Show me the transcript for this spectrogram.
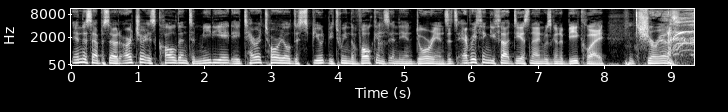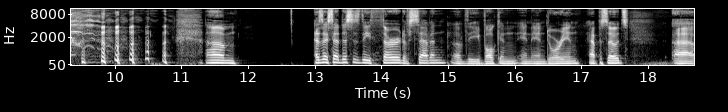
In this episode, Archer is called in to mediate a territorial dispute between the Vulcans and the Andorians. It's everything you thought DS9 was going to be, Clay. It sure is. As I said, this is the third of seven of the Vulcan and Andorian episodes. Uh,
